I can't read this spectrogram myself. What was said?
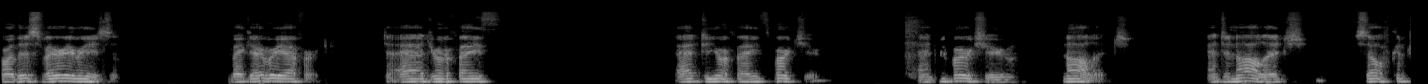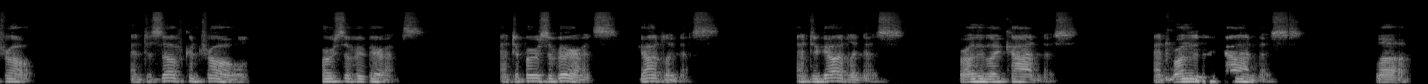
For this very reason, make every effort to add your faith, add to your faith virtue, and to virtue, knowledge, and to knowledge, self control, and to self control, perseverance, and to perseverance, godliness, and to godliness, brotherly kindness, and mm-hmm. brotherly kindness, love.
